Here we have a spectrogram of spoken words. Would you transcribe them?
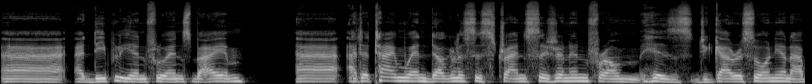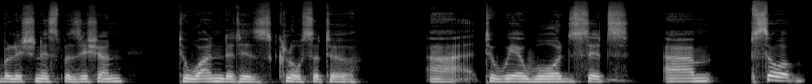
uh, deeply influenced by him. Uh, at a time when Douglass is transitioning from his Garrisonian abolitionist position to one that is closer to uh, to where Ward sits, um, so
